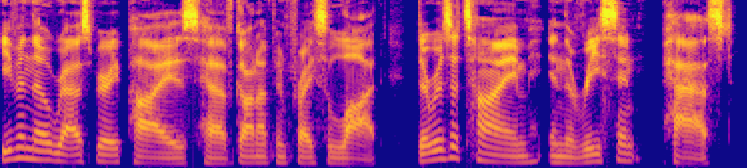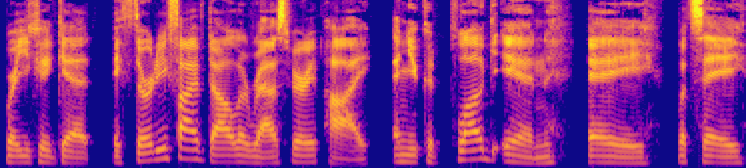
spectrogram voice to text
Even though Raspberry Pis have gone up in price a lot, there was a time in the recent past where you could get a $35 Raspberry Pi and you could plug in a, let's say,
